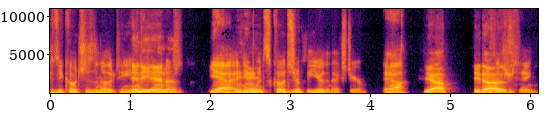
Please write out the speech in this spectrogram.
because he coaches another team. Indiana. Yeah, and Mhm. he wins Coach Mhm. of the Year the next year. Yeah, Yeah, he that's does. interesting.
